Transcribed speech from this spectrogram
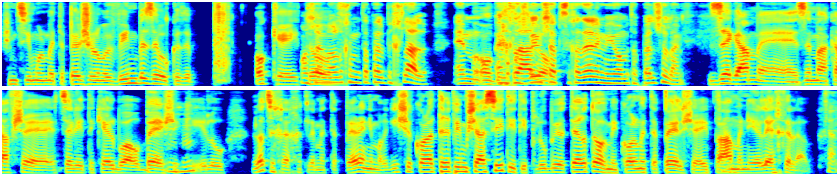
שהם נמצאים מול מטפל שלא מבין בזה, הוא כזה, אוקיי, או טוב. או שהם לא הולכים לטפל בכלל. הם, הם חושבים לא. שהפסיכדלים יהיו המטפל שלהם. זה גם, אה, זה מעקף שיוצא להתקל בו הרבה, שכאילו, לא צריך ללכת למטפל, אני מרגיש שכל הטריפים שעשיתי טיפלו בי יותר טוב מכל מטפל שאי פעם כן. אני אלך אליו. כן.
